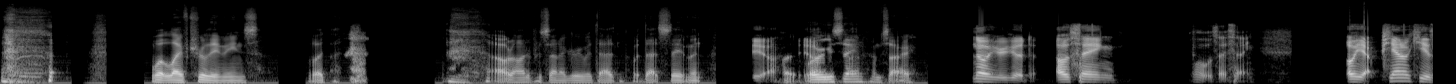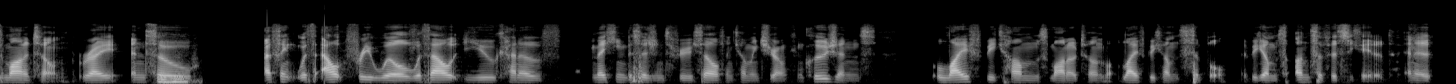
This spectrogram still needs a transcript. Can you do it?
what life truly means. But I would 100% agree with that with that statement. Yeah, What, yeah. what were you saying? I'm sorry. No, you're good. I was saying, what was I saying? Oh yeah, piano key is monotone, right? And so Mhm. I think without free will, without you kind of making decisions for yourself and coming to your own conclusions, life becomes monotone. Life becomes simple. It becomes unsophisticated, and it,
